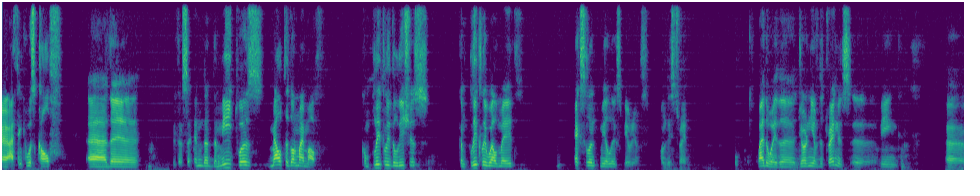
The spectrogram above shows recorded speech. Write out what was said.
Uh, I think it was calf. Uh, the because and the, the meat was melted on my mouth. Completely delicious, completely well made, excellent meal experience on this train. By the way, the journey of the train is uh, being uh,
